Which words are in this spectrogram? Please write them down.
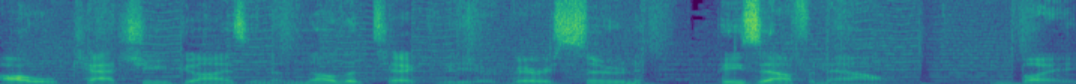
I will catch you guys in another tech video very soon. Peace out for now. Bye.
